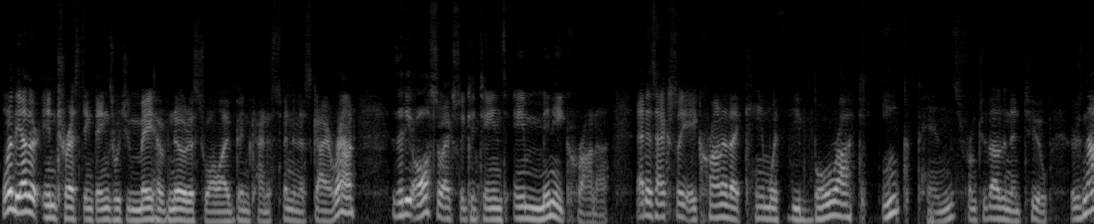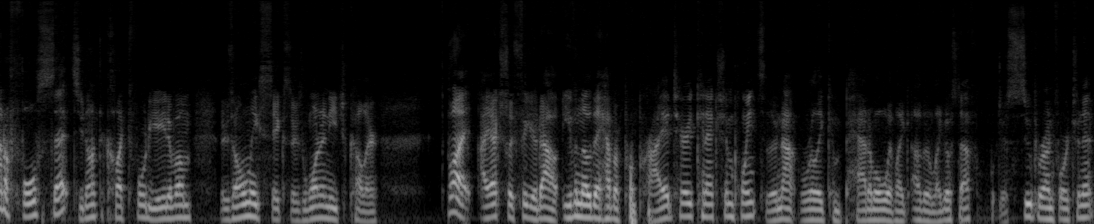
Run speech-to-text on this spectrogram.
One of the other interesting things, which you may have noticed while I've been kind of spinning this guy around, is that he also actually contains a mini Krana. That is actually a Krana that came with the Bohrok ink pens from 2002. There's not a full set, so you don't have to collect 48 of them. There's only six. There's one in each color. But I actually figured out, even though they have a proprietary connection point, so they're not really compatible with like other Lego stuff, which is super unfortunate.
